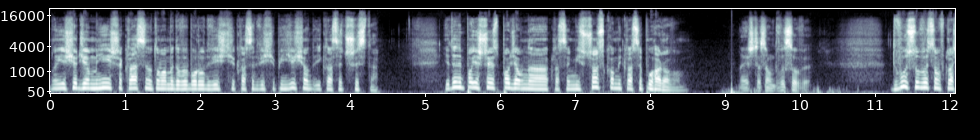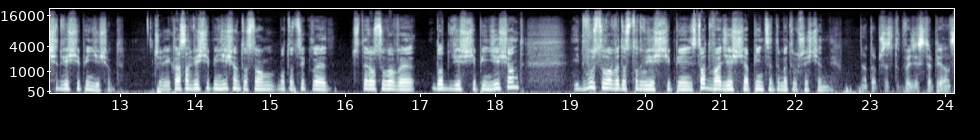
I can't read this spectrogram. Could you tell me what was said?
No jeśli chodzi o mniejsze klasy, no to mamy do wyboru 200, klasę 250 i klasę 300. Jedyny po jeszcze jest podział na klasę mistrzowską i klasę pucharową. No jeszcze są dwusuwy. Dwusuwy są w klasie 250, czyli klasa 250 to są motocykle czterosuwowe do 250 i dwusuwowe do 125, 125 cm3. No to przy 125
